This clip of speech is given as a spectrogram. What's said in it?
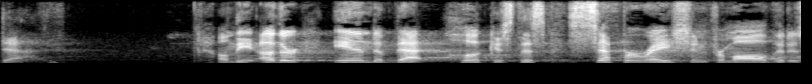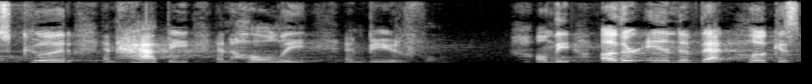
death. On the other end of that hook is this separation from all that is good and happy and holy and beautiful. On the other end of that hook is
